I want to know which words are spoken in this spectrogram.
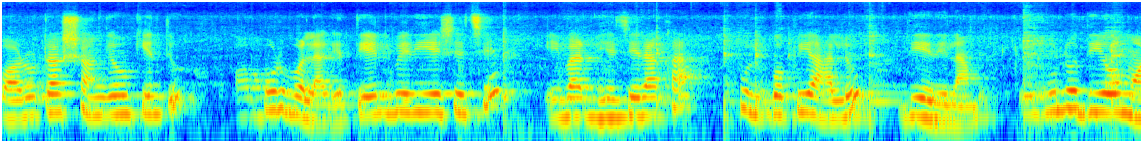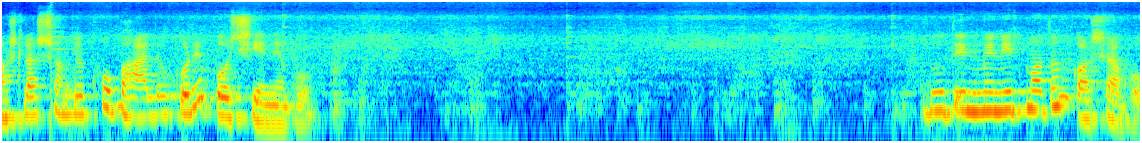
পরোটার সঙ্গেও কিন্তু অপূর্ব লাগে। তেল বেরিয়ে এসেছে, এবার ভেজে রাখা ফুলকপি, আলু দিয়ে দিলাম। এগুলো দিয়েও মশলার সঙ্গে খুব ভালো করে কষিয়ে নেব। দু তিন মিনিট মতন কষাবো।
